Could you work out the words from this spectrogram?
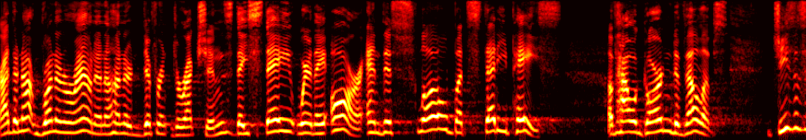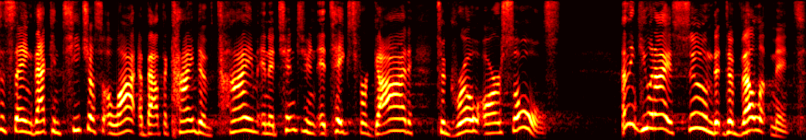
right? They're not running around in a hundred different directions. They stay where they are. And this slow but steady pace of how a garden develops, Jesus is saying that can teach us a lot about the kind of time and attention it takes for God to grow our souls. I think you and I assume that development,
